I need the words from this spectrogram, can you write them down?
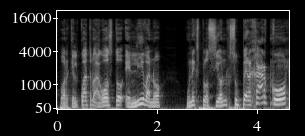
Porque el 4 de agosto en Líbano, una explosión super hardcore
